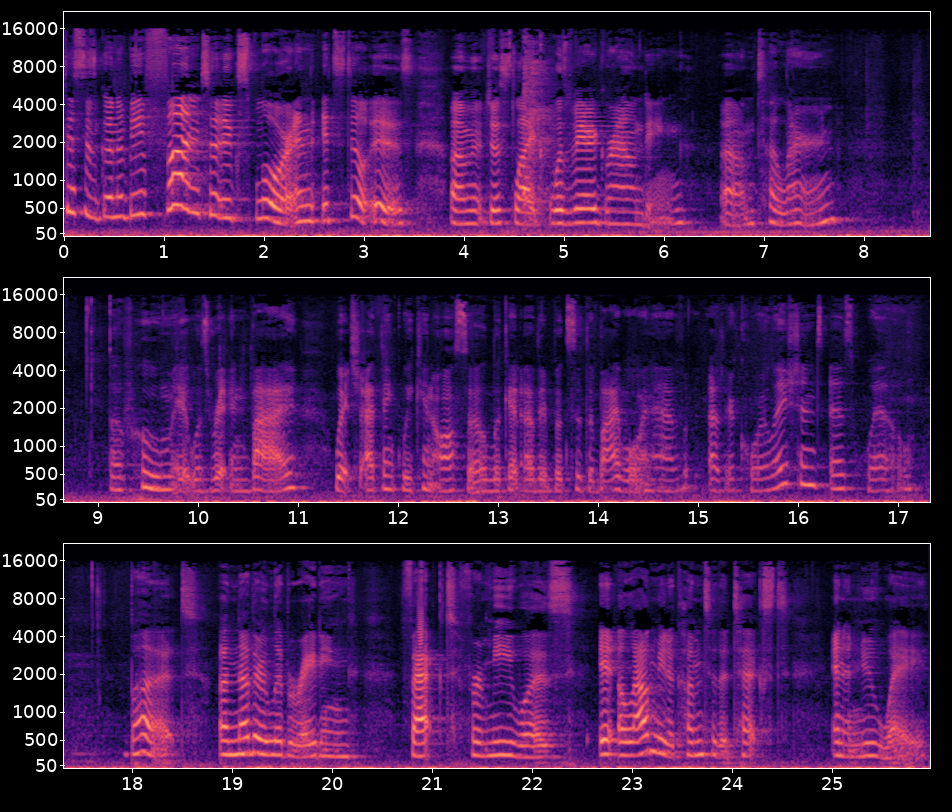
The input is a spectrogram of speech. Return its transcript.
this is going to be fun to explore. And it still is. Um, it just like was very grounding um, to learn of whom it was written by, which I think we can also look at other books of the Bible and have other correlations as well. But another liberating fact for me was it allowed me to come to the text in a new way.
